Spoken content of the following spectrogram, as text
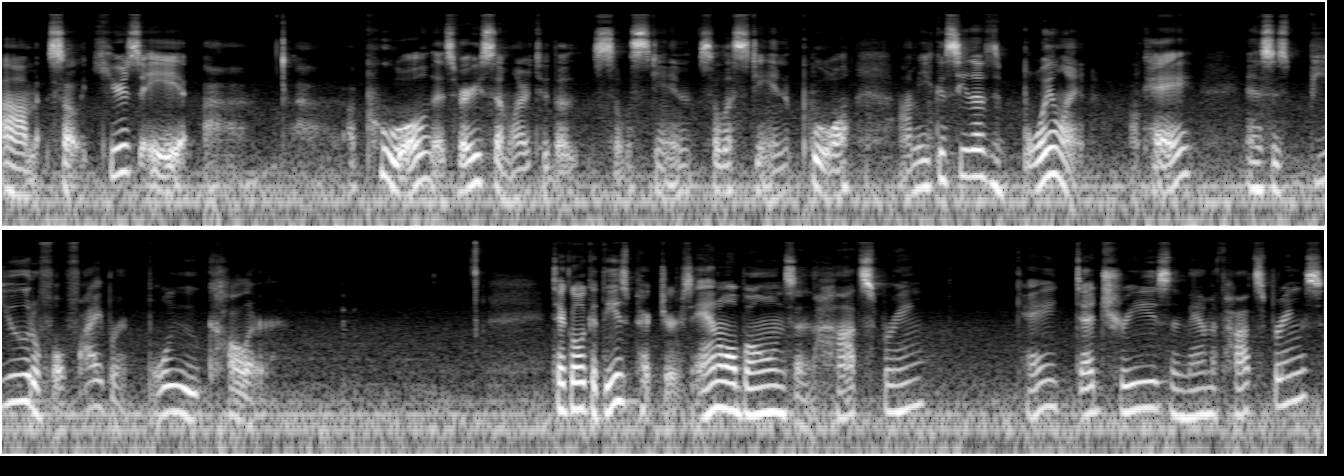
Um, so here's a uh, a pool that's very similar to the Celestine, Celestine pool. Um, you can see that's boiling, okay? And it's this beautiful, vibrant blue color. Take a look at these pictures animal bones and hot spring, okay? Dead trees and mammoth hot springs.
